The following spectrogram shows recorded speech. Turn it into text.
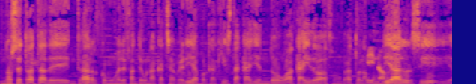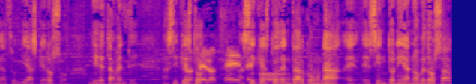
No se trata de entrar como un elefante en una cacharrería, porque aquí está cayendo o ha caído hace un rato la Sí, ¿no? mundial, sí, y hace un día asqueroso directamente. Así que Lo esto, sé, lo sé, así tengo- que esto de entrar con una eh, eh, sintonía novedosa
